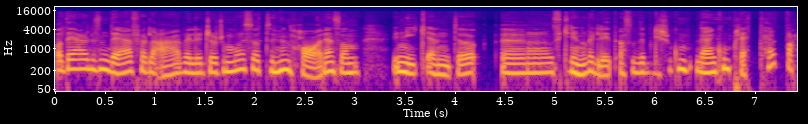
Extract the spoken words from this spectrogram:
og det er liksom det jeg føler er veldig Georgia Moyes, at hun har en sånn unik evne til å uh, skrive noe veldig Altså, det blir så kom, Det er en kompletthet, da.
